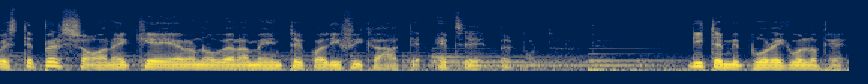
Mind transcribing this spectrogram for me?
queste persone che erano veramente qualificate e sì. per portare a termine. Ditemi pure quello che.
